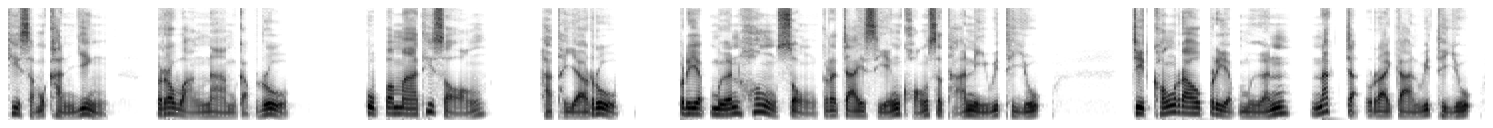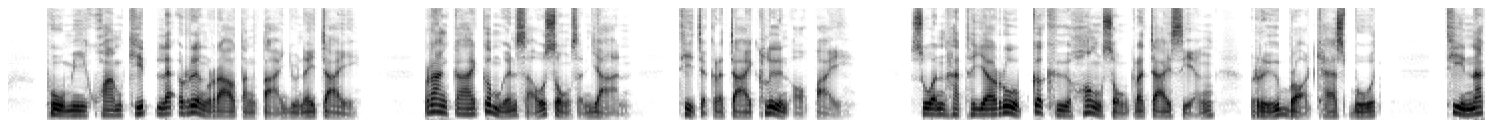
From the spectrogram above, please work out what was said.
ที่สำคัญยิ่ง ระหว่างนามกับรูป อุปมาที่สองหัตถยรูป เปรียบเหมือนห้องส่งกระจายเสียงของสถานีวิทยุ จิตของเราเปรียบเหมือนนักจัดรายการวิทยุ ผู้มีความคิดและเรื่องราวต่างๆ อยู่ในใจ ร่างกายก็เหมือนเสาส่งสัญญาณ ที่จะกระจายคลื่นออกไป ส่วนหัตถยรูปก็คือห้องส่งกระจายเสียง หรือ broadcast booth ที่นัก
